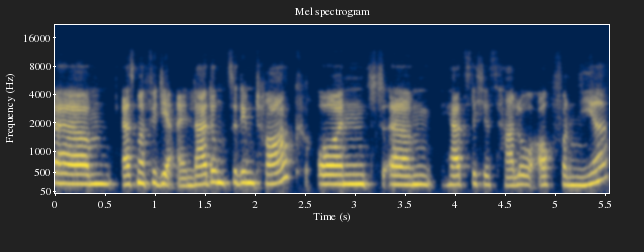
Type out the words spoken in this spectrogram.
ähm, erstmal für die Einladung zu dem Talk und ähm, herzliches Hallo auch von mir.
